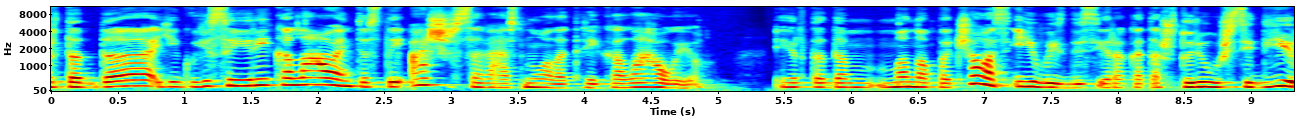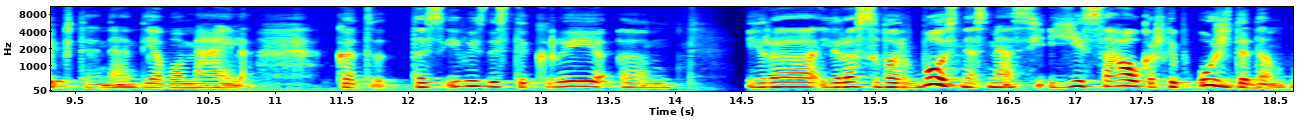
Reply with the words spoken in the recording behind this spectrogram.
ir tada, jeigu jisai reikalaujantis, tai aš iš savęs nuolat reikalauju. Ir tada mano pačios įvaizdis yra, kad aš turiu užsidirbti, ne, Dievo meilę. Kad tas įvaizdis tikrai um, yra, yra svarbus, nes mes jį savo kažkaip uždedam.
